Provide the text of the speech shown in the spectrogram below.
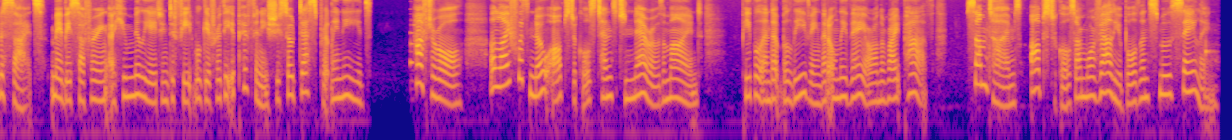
Besides, maybe suffering a humiliating defeat will give her the epiphany she so desperately needs. After all, a life with no obstacles tends to narrow the mind. People end up believing that only they are on the right path. Sometimes, obstacles are more valuable than smooth sailing.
